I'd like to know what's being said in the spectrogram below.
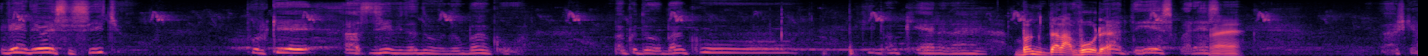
vendeu esse sítio porque as dívidas do, do banco, banco do banco, que banco que era, né? Banco da Lavoura. Bradesco, parece. É, Acho que é,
